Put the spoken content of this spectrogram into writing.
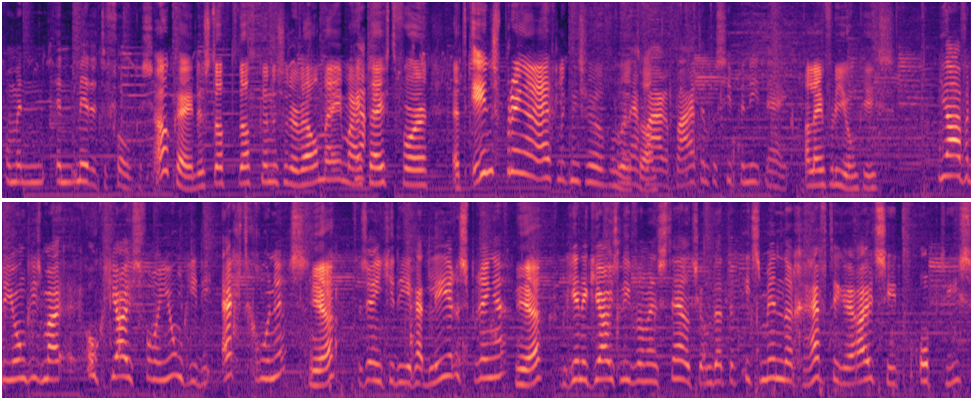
om in, in het midden te focussen. Oké, dus dat, dat kunnen ze er wel mee, maar ja. het heeft voor het inspringen eigenlijk niet zo heel veel nut Voor een ervaren paard in principe niet, nee. Alleen voor de jonkies? Ja, voor de jonkies, maar ook juist voor een jonkie die echt groen is. Ja. Dus eentje die je gaat leren springen. Ja. Begin ik juist liever met een stijltje, omdat het iets minder heftiger uitziet optisch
